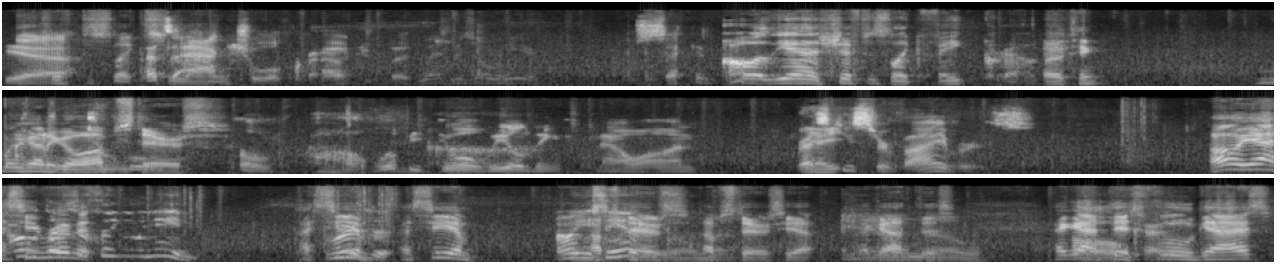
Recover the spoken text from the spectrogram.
yeah. shift is like That's slow. actual crouch, but Weapons over here. second. Oh yeah, shift is like fake crouch. I think we got to go upstairs. Oh, oh, we'll be dual wielding from now on. Rescue survivors. Oh yeah, I oh, see that's the Rivet. thing we need. I see Where him. I see him. Oh, you see it? upstairs. Upstairs. Yeah, I got this. no. I got Oh, this fool, guys.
